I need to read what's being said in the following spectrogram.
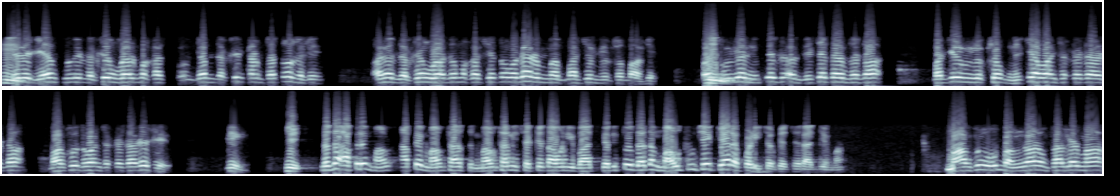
એટલે જેમ સુધી દક્ષિણ ગુજરાતમાં જેમ દક્ષિણ કામ થતો નથી અને દક્ષિણ ગુજરાતમાં ખસશે તો વધારે પચીસ પશ્ચિમ વિક્ષોભ આવશે પણ. સૂર્ય નીચે નીચે તરફ જતા પશ્ચિમ વૃક્ષો નીચે આવવાની શક્યતા રહેતા માળખું થવાની શક્યતા રહેશે જી. જી. દાદા આપણે આપણે માવઠા માવઠાની શક્યતાઓની વાત કરી તો દાદા માવઠું છે ક્યારે પડી શકે છે રાજ્યમાં? માવઠું બંગાળ ઉપસાગરમાં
